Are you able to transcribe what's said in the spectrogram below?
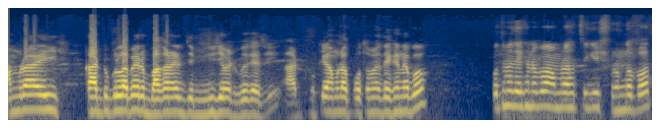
আমরা এই কাঠগোলাপের বাগানের যে মিউজিয়ামে ঢুকে গেছি, আর ঢুকে আমরা প্রথমে দেখে নেব। প্রথমে দেখে নেব আমরা হচ্ছে গিয়ে সুরঙ্গ পথ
